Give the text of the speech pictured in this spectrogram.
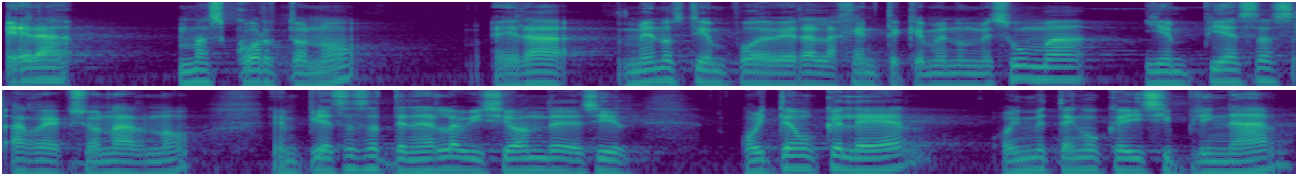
era más corto, ¿no? Era menos tiempo de ver a la gente que menos me suma, y empiezas a reaccionar, ¿no? Empiezas a tener la visión de decir, hoy tengo que leer, hoy me tengo que disciplinar,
